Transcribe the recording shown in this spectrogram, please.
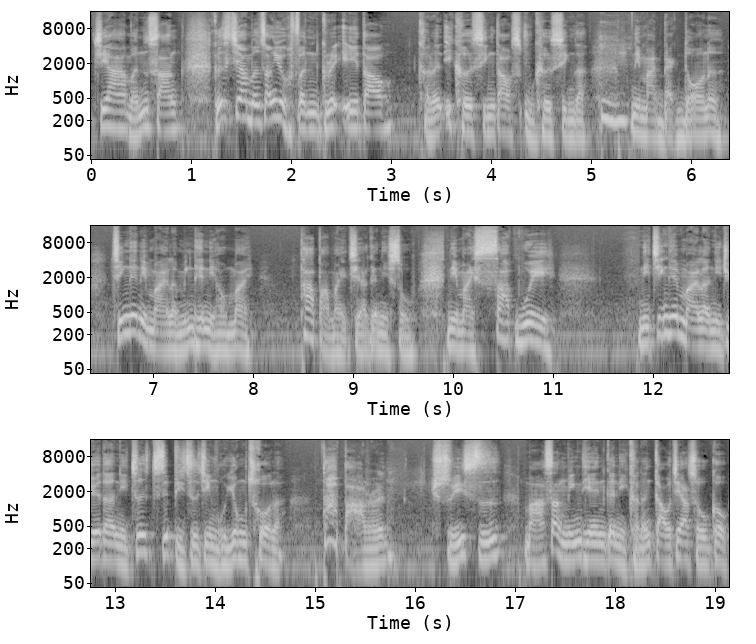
加盟商，可是加盟商又分 grade A 到。可能一颗星到五颗星的，你买 McDonald 呢？今天你买了，明天你要卖，大把买家跟你收。你买 Subway，你今天买了，你觉得你这这笔资金我用错了，大把人随时马上明天跟你可能高价收购。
